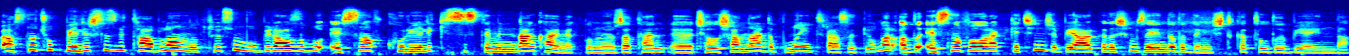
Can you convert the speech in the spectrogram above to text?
aslında çok belirsiz bir tablo anlatıyorsun. Bu biraz da bu esnaf kuryelik sisteminden kaynaklanıyor. Zaten e, çalışanlar da buna itiraz ediyorlar. Adı esnaf olarak geçince bir arkadaşımız yayında da demişti katıldığı bir yayında.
